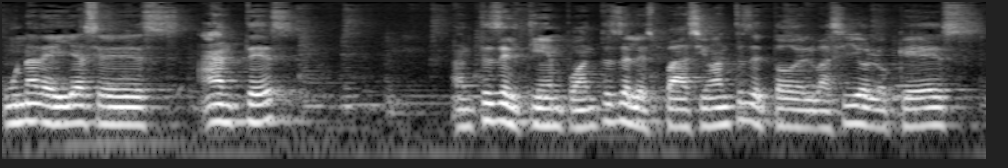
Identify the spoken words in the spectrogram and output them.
Una de ellas es antes antes del tiempo, antes del espacio, antes de todo, el vacío, lo que es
